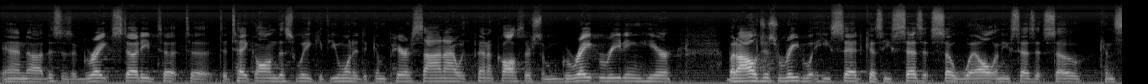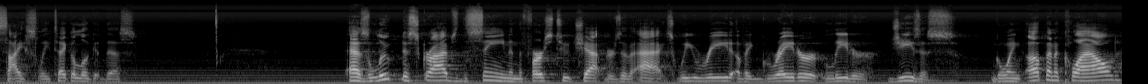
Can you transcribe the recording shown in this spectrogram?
And uh, this is a great study to, to, to take on this week. If you wanted to compare Sinai with Pentecost, there's some great reading here. But I'll just read what he said because he says it so well and he says it so concisely. Take a look at this. As Luke describes the scene in the first two chapters of Acts, we read of a greater leader, Jesus, going up in a cloud,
